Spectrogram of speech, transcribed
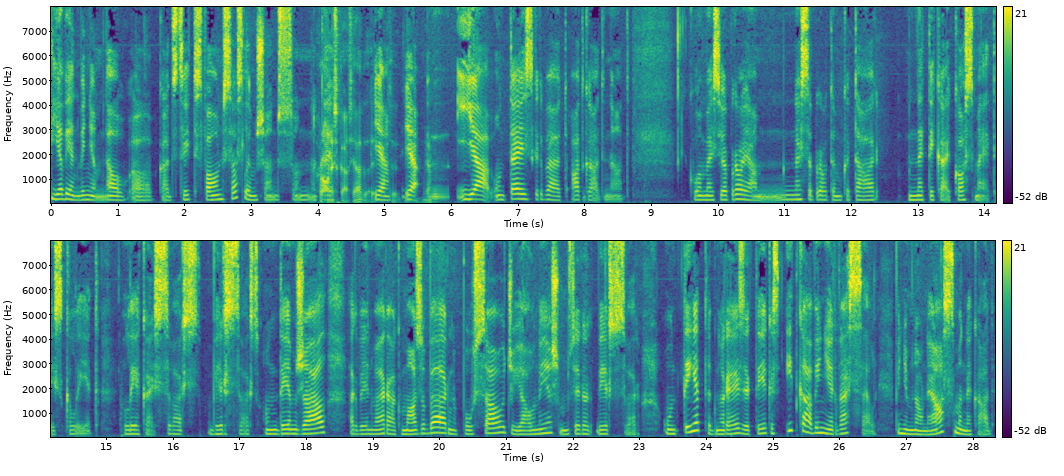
Ja vien viņam nav uh, kādas citas faunas saslimšanas, un kroniskās, jā, jā, jā, jā. jā, un te es gribētu atgādināt, ko mēs joprojām nesaprotam, ka tā ir ne tikai kosmētiska lieta, liekais svars, virssvars. Un, diemžēl ar vien vairāk mazu bērnu, pusauģu, jauniešu mums ir virssvaru. Un tie tad nu reiz ir tie, kas it kā viņi ir veseli. Viņam nav ne asma, nekāda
